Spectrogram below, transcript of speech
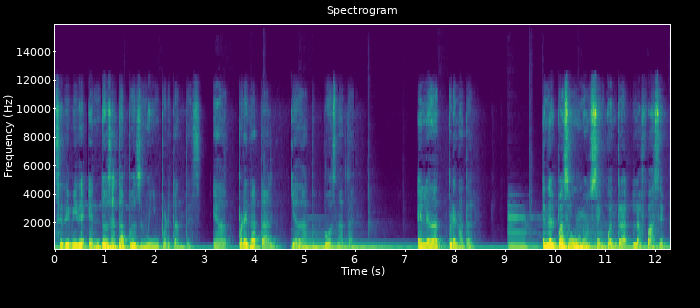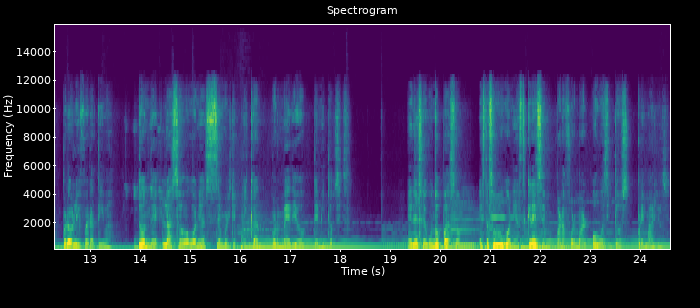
se divide en dos etapas muy importantes, edad prenatal y edad postnatal. En la edad prenatal, en el paso 1 se encuentra la fase proliferativa, donde las ovogonias se multiplican por medio de mitosis. En el segundo paso, estas ovogonias crecen para formar ovocitos primarios.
